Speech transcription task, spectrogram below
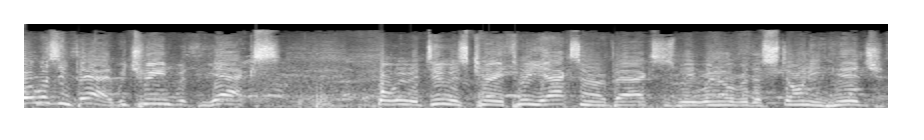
Well, it wasn't bad. We trained with yaks. What we would do is carry three yaks on our backs as we went over the stony hidge,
